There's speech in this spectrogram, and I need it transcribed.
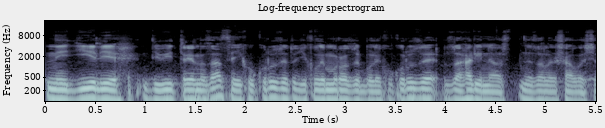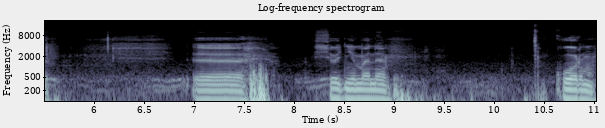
неділі 2-3 назад це і кукурузи, тоді, коли морози були, кукурузи взагалі не, не залишалося. Е, сьогодні в мене корм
